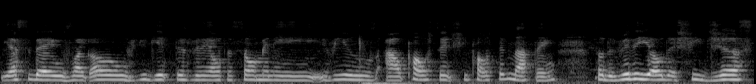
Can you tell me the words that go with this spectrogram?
yesterday was like, oh, if you get this video to so many views, I'll post it. She posted nothing. So the video that she just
